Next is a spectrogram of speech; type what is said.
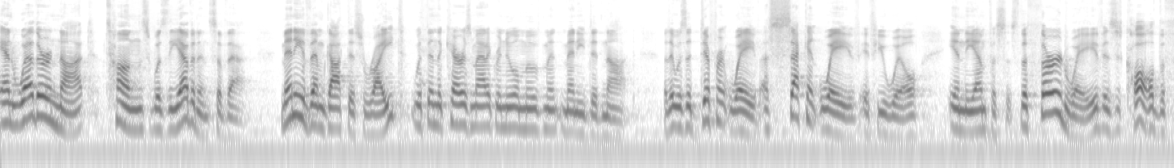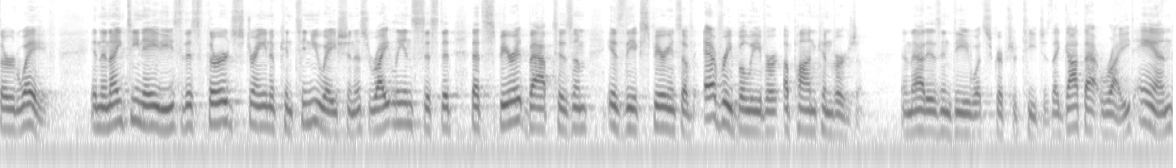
and whether or not tongues was the evidence of that. Many of them got this right within the charismatic renewal movement, many did not. But there was a different wave, a second wave, if you will, in the emphasis. The third wave is called the third wave. In the 1980s, this third strain of continuationists rightly insisted that spirit baptism is the experience of every believer upon conversion. And that is indeed what Scripture teaches. They got that right and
